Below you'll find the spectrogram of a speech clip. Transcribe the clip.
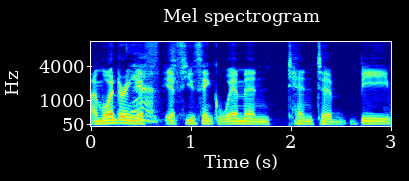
I'm wondering yeah. if if you think women tend to be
